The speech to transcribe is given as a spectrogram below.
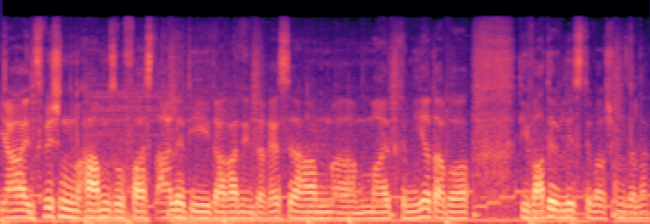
ja, inzwischen haben so fast alle, die daran Interesse haben, äh, mal trainiert. Aber die Warteliste war schon sehr lang.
